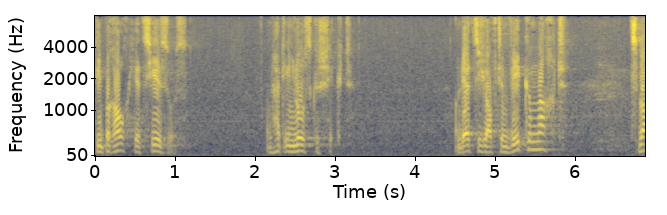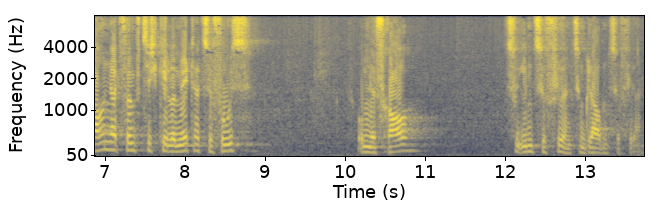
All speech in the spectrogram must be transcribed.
die braucht jetzt Jesus und hat ihn losgeschickt. Und er hat sich auf den Weg gemacht, 250 Kilometer zu Fuß, um eine Frau zu ihm zu führen, zum Glauben zu führen.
